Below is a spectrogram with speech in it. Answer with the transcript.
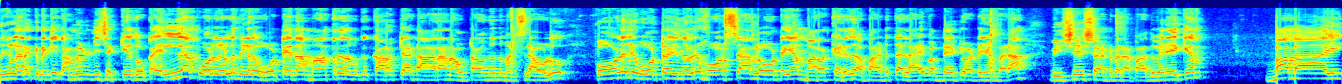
നിങ്ങൾ ഇടയ്ക്കിടയ്ക്ക് കമ്മ്യൂണിറ്റി ചെക്ക് ചെയ്ത് നോക്കുക. എല്ലാ പോളുകളിലും നിങ്ങൾ വോട്ട് ചെയ്താൽ മാത്രമേ നമുക്ക് കറക്റ്റായിട്ട് ആരാണ് ഔട്ട് ആവുന്നതെന്ന് മനസ്സിലാവുള്ളൂ. പോളിൽ വോട്ട് ചെയ്യുന്നവർ ഹോട്ട്സ്റ്റാറിൽ വോട്ട് ചെയ്യാൻ മറക്കരുത്. അപ്പോൾ അടുത്ത ലൈവ് അപ്ഡേറ്റുമായിട്ട് ഞാൻ വരാം. വിശേഷമായിട്ട് വരാം. അപ്പോൾ അതുവരേക്കും. ബൈ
